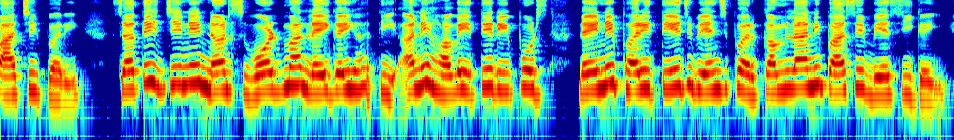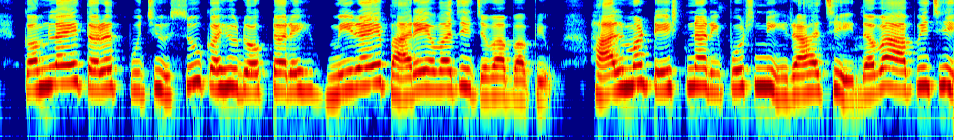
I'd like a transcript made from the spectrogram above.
પાછી ફરી. સતીશજીને નર્સ વોર્ડમાં લઈ ગઈ હતી અને હવે તે રિપોર્ટ્સ લઈને ફરી તે જ બેન્ચ પર કમલાની પાસે બેસી ગઈ. કમલાએ તરત પૂછ્યું, શું કહ્યું ડૉક્ટરે? મીરાએ ભારે અવાજે જવાબ આપ્યો, હાલમાં ટેસ્ટના રિપોર્ટ્સની રાહ છે, દવા આપી છે.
